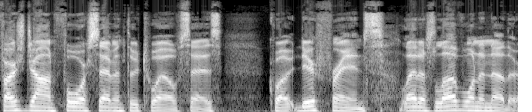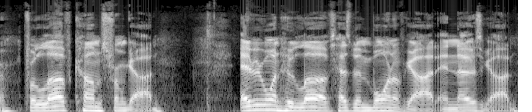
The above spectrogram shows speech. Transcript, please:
1 John 4 7 through 12 says, quote, Dear friends, let us love one another, for love comes from God. Everyone who loves has been born of God and knows God.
